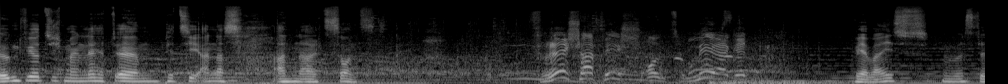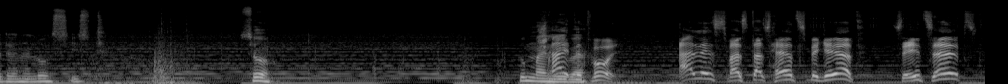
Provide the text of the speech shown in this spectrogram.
Irgendwie hört sich mein ähm, PC anders an als sonst. Frischer Fisch und mehr Wer weiß, was da drinnen los ist. So. Du, mein Schreitet Lieber. wohl. Alles, was das Herz begehrt. Seht selbst.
